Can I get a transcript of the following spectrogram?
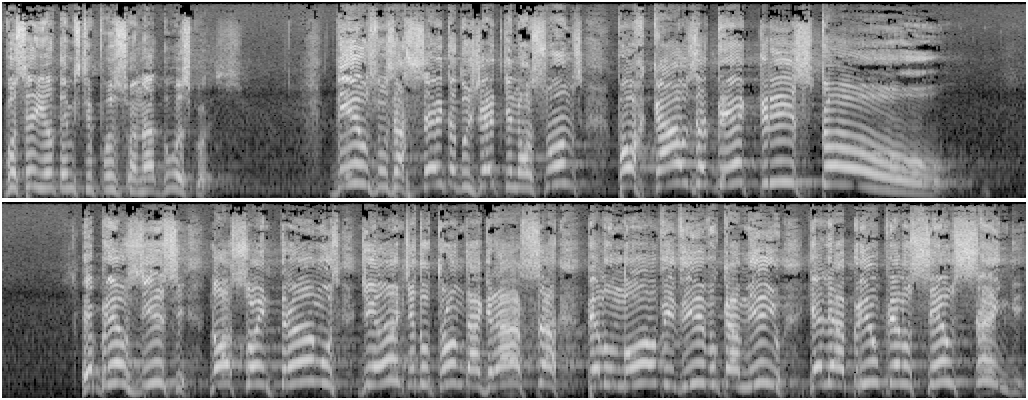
Você e eu temos que posicionar duas coisas. Deus nos aceita do jeito que nós somos por causa de Cristo. Hebreus disse: Nós só entramos diante do trono da graça pelo novo e vivo caminho que Ele abriu pelo seu sangue.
